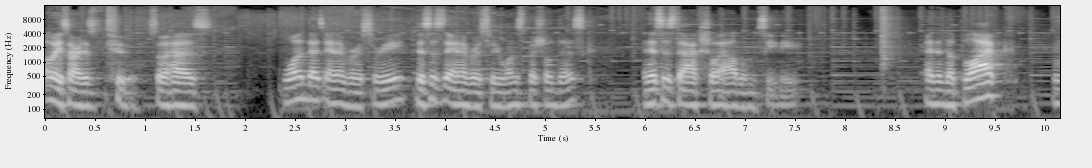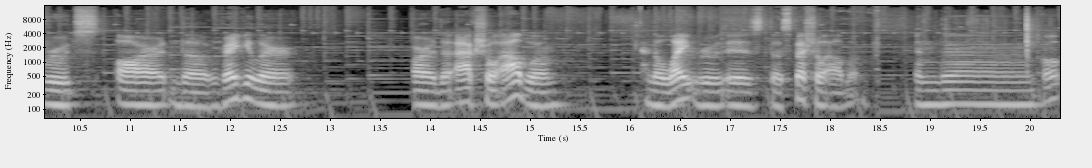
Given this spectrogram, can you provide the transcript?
Oh wait, sorry, there's two. So it has one that's anniversary. This is the anniversary one special disc, and this is the actual album CD. And then the black roots are the regular, are the actual album, and the white root is the special album. And then, oh,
